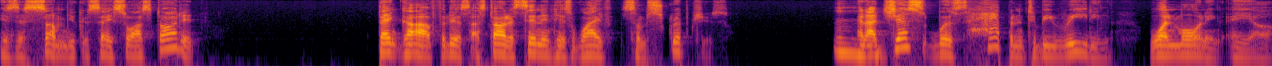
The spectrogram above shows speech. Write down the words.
Is there something you could say? So I started thank God for this. I started sending his wife some scriptures. And I just was happened to be reading one morning a uh,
